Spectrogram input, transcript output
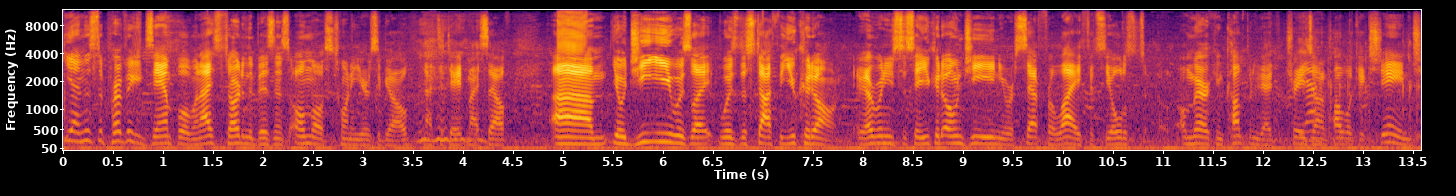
Yeah, and this is a perfect example. When I started in the business almost 20 years ago, not to date myself, um, you know, GE was like was the stock that you could own. Everyone used to say you could own GE and you were set for life. It's the oldest American company that trades Yeah. on a public exchange,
